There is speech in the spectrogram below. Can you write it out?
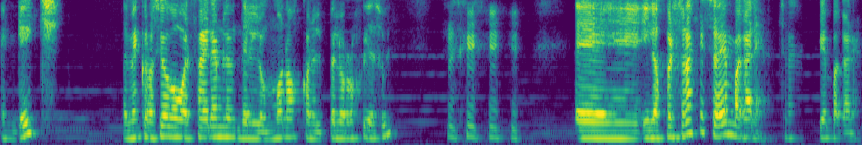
Engage también conocido como el Fire Emblem de los monos con el pelo rojo y azul. Eh, y los personajes se ven bacanes, bien bacanes.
